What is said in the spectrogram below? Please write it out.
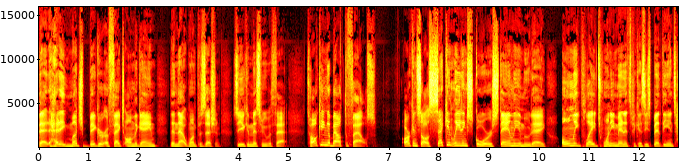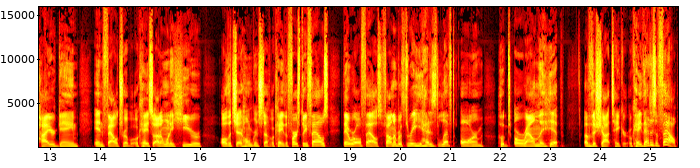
that had a much bigger effect on the game than that one possession. So you can miss me with that. Talking about the fouls, Arkansas's second leading scorer, Stanley Umude, only played 20 minutes because he spent the entire game in foul trouble. Okay, so I don't want to hear all the Chet Holmgren stuff. Okay, the first three fouls, they were all fouls. Foul number three, he had his left arm hooked around the hip of the shot taker. Okay, that is a foul,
